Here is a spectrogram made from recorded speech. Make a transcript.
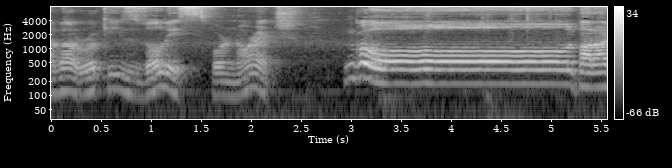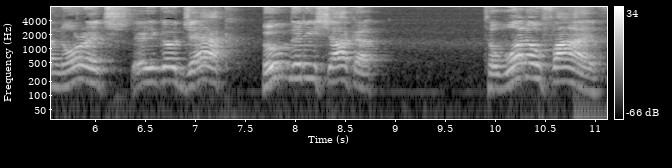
How about rookie Tzolis for Norwich? Goal para Norwich. There you go, Jack. Boom diddy shaka. To 105.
